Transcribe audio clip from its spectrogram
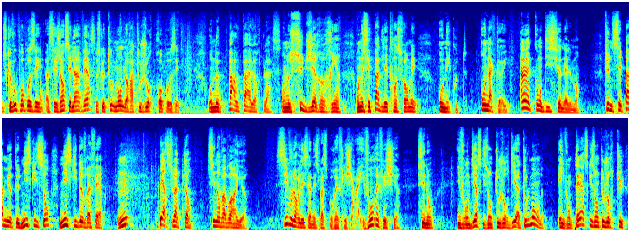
Ce que vous proposez à ces gens, c'est l'inverse de ce que tout le monde leur a toujours proposé. On ne parle pas à leur place. On ne suggère rien. On n'essaie pas de les transformer. On écoute. On accueille inconditionnellement. Tu ne sais pas mieux que ni ce qu'ils sont, ni ce qu'ils devraient faire. Hmm Persuade-t'en. Sinon, on va voir ailleurs. Si vous leur laissez un espace pour réfléchir, ben, ils vont réfléchir. Sinon, ils vont dire ce qu'ils ont toujours dit à tout le monde. Et ils vont taire ce qu'ils ont toujours tu.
